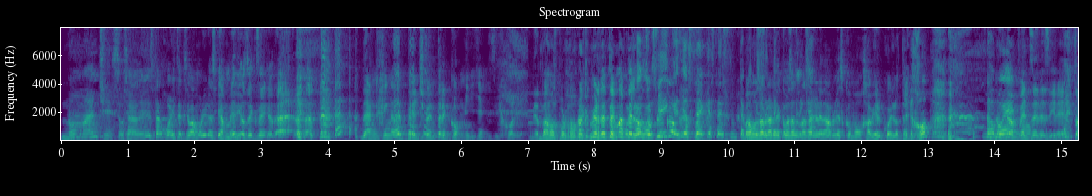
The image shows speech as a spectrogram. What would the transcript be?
No manches. O sea, es tan juarista que se va a morir así a medio sexenio. De angina de pecho, entre comillas. Híjole. Vamos, por favor, a cambiar de tema, Por te lo favor, sí, suplico. que yo sé que este es un tema Vamos que a se hablar te de cosas más agradables como Javier Coelho Trejo. No, Nunca bueno. pensé decir esto.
